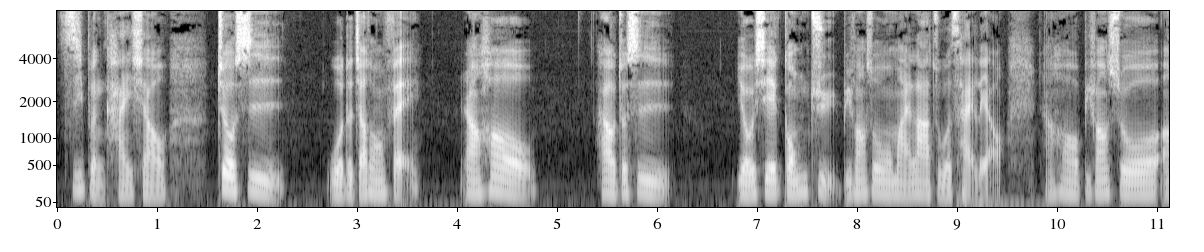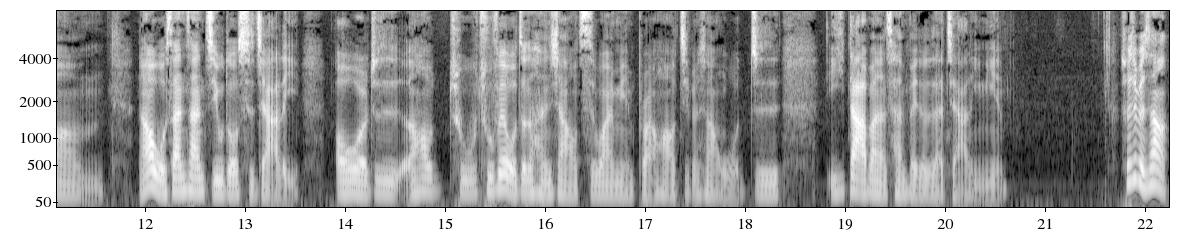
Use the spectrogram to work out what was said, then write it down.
基本开销就是我的交通费，然后还有就是有一些工具，比方说我买蜡烛的材料，然后比方说嗯，然后我三餐几乎都吃家里，偶尔就是，然后除除非我真的很想要吃外面，不然的话，基本上我只一大半的餐费都是在家里面，所以基本上。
